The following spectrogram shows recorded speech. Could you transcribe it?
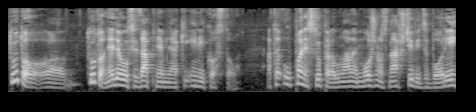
túto, a, túto nedelu si zapnem nejaký iný kostol. A to je úplne super, lebo máme možnosť navštíviť zbory,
